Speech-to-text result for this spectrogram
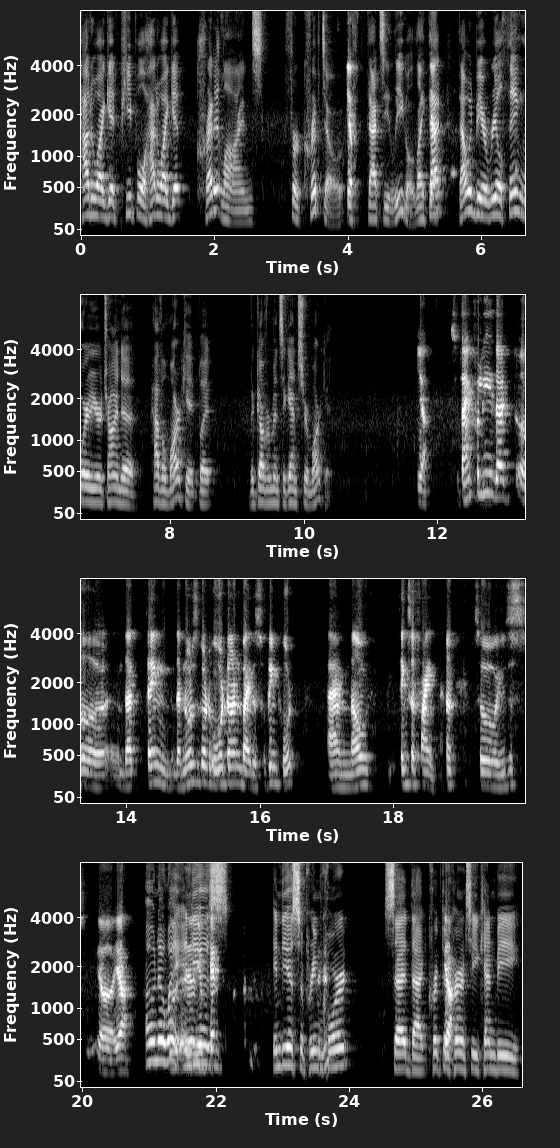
how do I get people, how do I get credit lines for crypto Yep. if that's illegal? Like Yeah. that that would be a real thing where you're trying to have a market, but the government's against your market. Yeah. So thankfully that uh, that thing that notice got overturned by the Supreme Court, and now things are fine. so you just uh, yeah Oh no way. Uh, you India's India's Supreme Mhm. Court said that cryptocurrency can be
